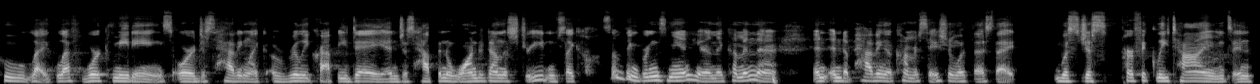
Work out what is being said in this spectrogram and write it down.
who like left work meetings or just having like a really crappy day and just happen to wander down the street and it's like something brings me in here and they come in there and end up having a conversation with us that was just perfectly timed and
